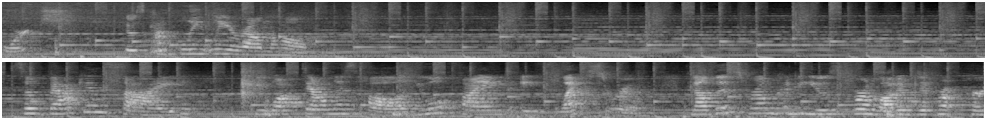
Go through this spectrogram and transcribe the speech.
porch. It goes completely around the home. So back inside, if you walk down this hall, you will find a flex room. Now this room could be used for a lot of different pur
